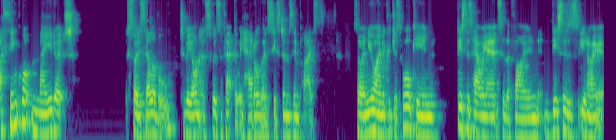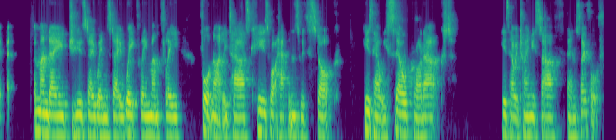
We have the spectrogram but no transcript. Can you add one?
I think what made it so sellable, to be honest, was the fact that we had all those systems in place. So a new owner could just walk in, this is how we answer the phone. This is, you know, a Monday, Tuesday, Wednesday, weekly, monthly, fortnightly task. Here's what happens with stock. Here's how we sell product. Here's how we train your staff and so forth.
